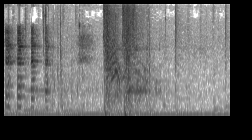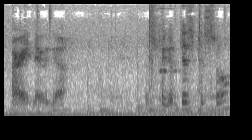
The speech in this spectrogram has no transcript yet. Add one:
Alright, there we go. Let's pick up this pistol.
